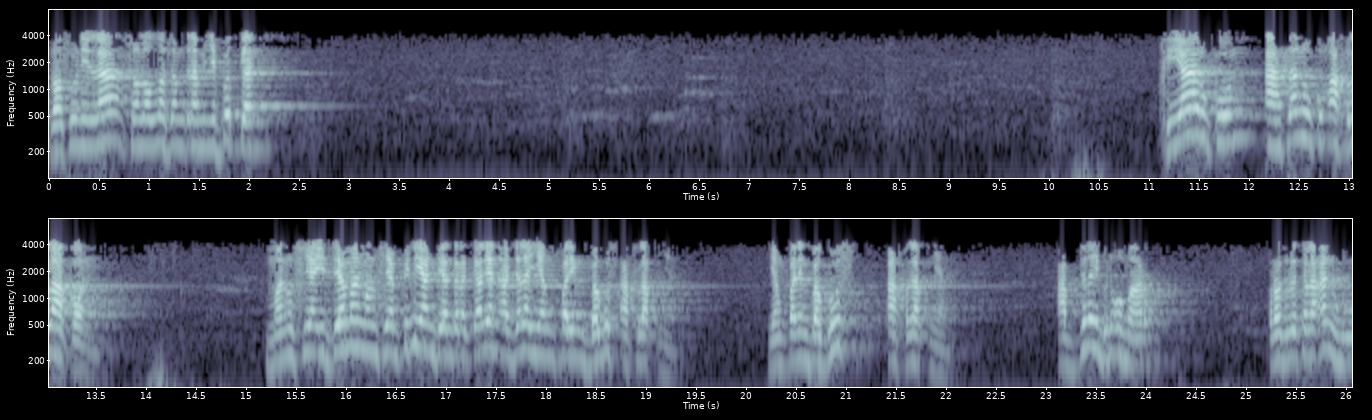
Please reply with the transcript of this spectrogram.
Rasulullah sallallahu alaihi wasallam telah menyebutkan khiyarukum ahsanukum akhlaqan. Manusia idaman manusia pilihan di antara kalian adalah yang paling bagus akhlaknya yang paling bagus akhlaknya Abdullah bin Umar radhiyallahu anhu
